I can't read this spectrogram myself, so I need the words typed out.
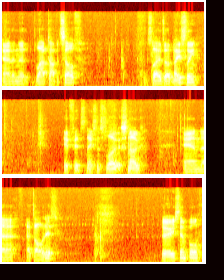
and then the laptop itself slides out nicely. It fits nice and slug, snug, and that's all it is. Very simple,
